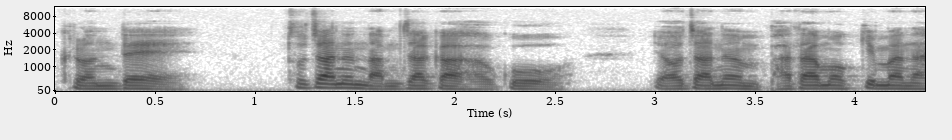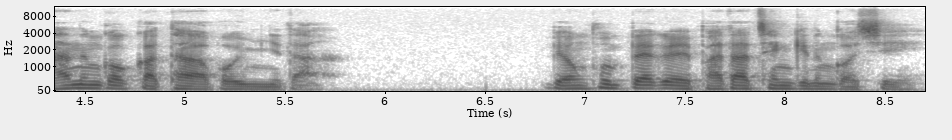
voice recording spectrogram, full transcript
그런데 투자는 남자가 하고 여자는 받아먹기만 하는 것 같아 보입니다. 명품백을 받아 챙기는 것이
